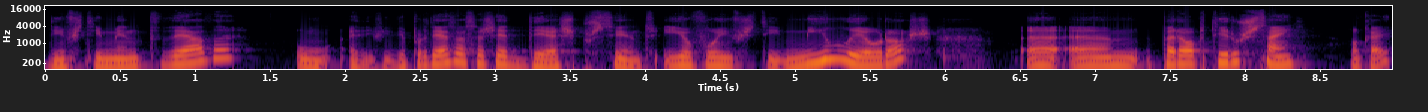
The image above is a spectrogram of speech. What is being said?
de investimento dela 1 a dividir por 10, ou seja, é 10%. E eu vou investir 1000 euros uh, um, para obter os 100, ok?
